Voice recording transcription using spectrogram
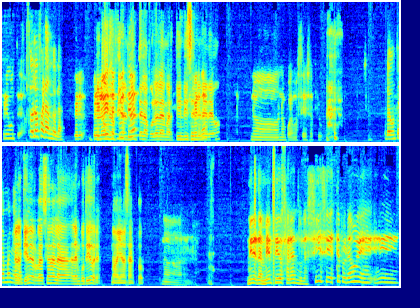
preguntas. Solo farándula. Pero, pero ¿Y lo finalmente la polola de Martín, dice el ¿Verdad? NDO. No, no podemos hacer esas preguntas. Preguntémosle Bueno. ¿tiene relación a la, a la embutidora? No, ya no saben todo. No, no, no. Mira, también pido farándula. Sí, sí, este programa es, es-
